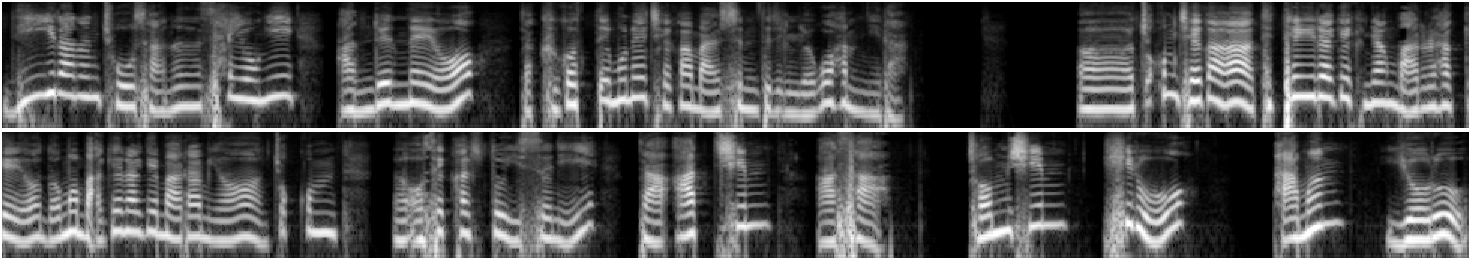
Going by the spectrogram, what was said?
니라는 조사는 사용이 안 됐네요. 자, 그것 때문에 제가 말씀드리려고 합니다. 어, 조금 제가 디테일하게 그냥 말을 할게요. 너무 막연하게 말하면 조금 어, 어색할 수도 있으니 자, 아침, 아사, 점심, 히루, 밤은 요루.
